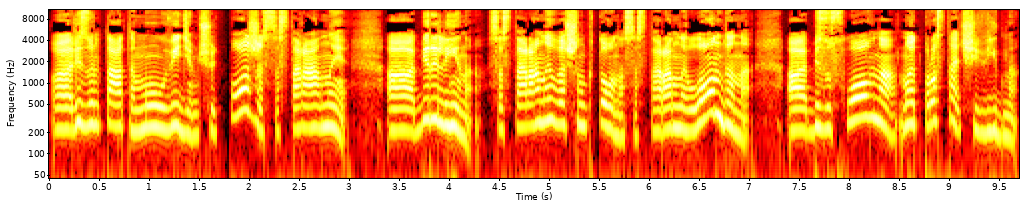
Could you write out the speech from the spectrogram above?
результаты мы увидим чуть позже со стороны э, Берлина, со стороны Вашингтона, со стороны Лондона, э, безусловно, но ну, это просто очевидно.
